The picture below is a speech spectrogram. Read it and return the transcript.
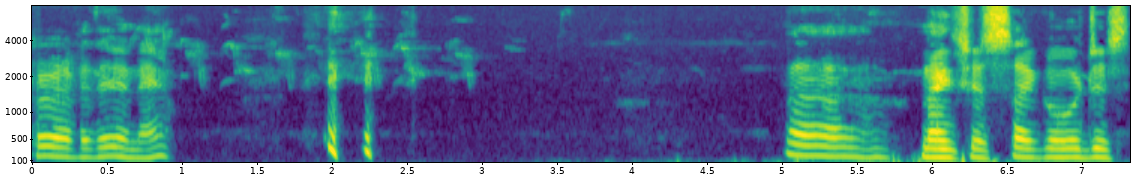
They're over there now. Uh, nature's so gorgeous.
